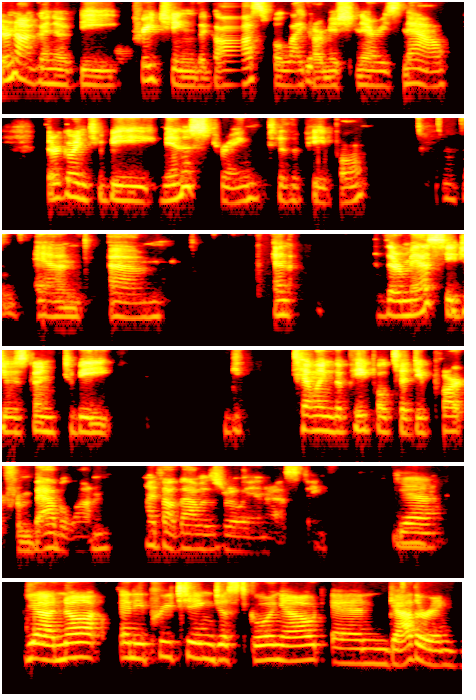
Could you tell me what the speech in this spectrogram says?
they're not going to be preaching the gospel like our missionaries now. They're going to be ministering to the people, mm-hmm. and um, and their message is going to be telling the people to depart from Babylon. I thought that was really interesting. Yeah. Yeah, not any preaching, just going out and gathering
